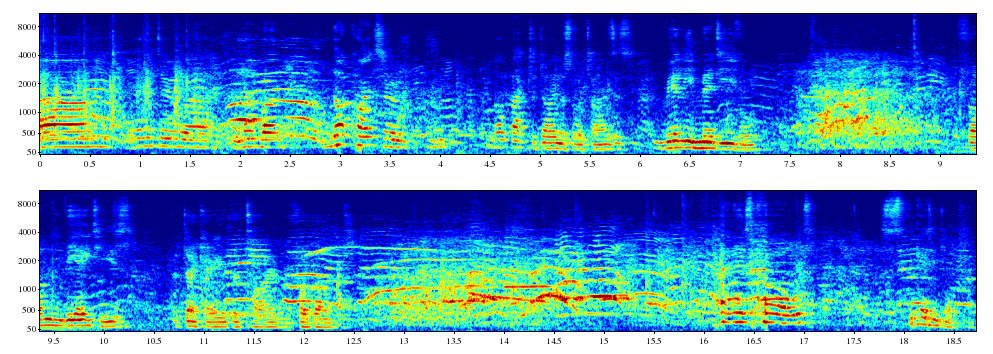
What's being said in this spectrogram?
Um, we're going to do uh, a number, not quite so, not back to dinosaur times, it's really medieval. From the 80s, the decade, the time forgot. And it's called Spaghetti Junction.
